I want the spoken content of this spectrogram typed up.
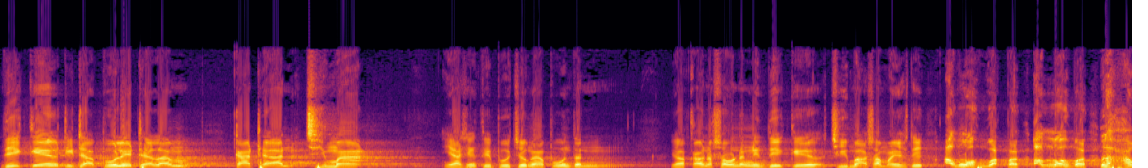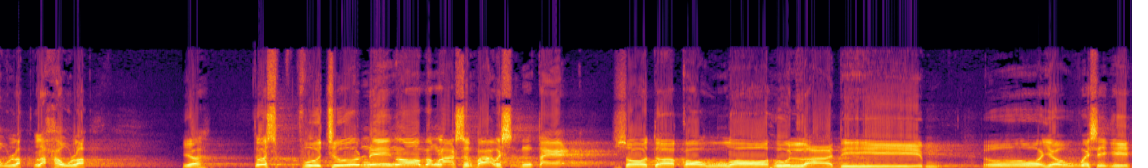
Zikir tidak boleh dalam keadaan jima ya sing dibojo ngapunten. Ya karena seneng zikir jima sama istri Allahu Akbar Allahu Akbar la haula la haula ya terus bojone ngomong langsung Pak wis entek. Sadaqallahul adim. Oh ya wes iki.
